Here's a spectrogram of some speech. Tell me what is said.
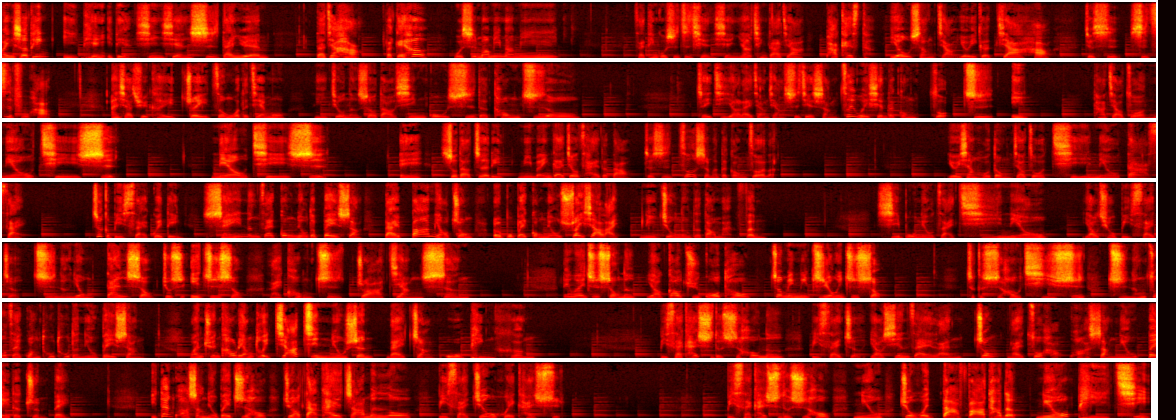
欢迎收听一天一点新鲜事单元。大家好，大家好，我是猫咪妈咪。在听故事之前，先邀请大家，Podcast 右上角有一个加号，就是十字符号，按下去可以追踪我的节目，你就能收到新故事的通知哦。这一集要来讲讲世界上最危险的工作之一。它叫做牛骑士。牛骑士，诶，说到这里，你们应该就猜得到这是做什么的工作了。有一项活动叫做骑牛大赛，这个比赛规定，谁能在公牛的背上待八秒钟而不被公牛摔下来，你就能得到满分。西部牛仔骑牛。要求比赛者只能用单手，就是一只手来控制抓缰绳，另外一只手呢，要高举过头，证明你只用一只手。这个时候，骑士只能坐在光秃秃的牛背上，完全靠两腿夹紧牛身来掌握平衡。比赛开始的时候呢，比赛者要先在栏中来做好跨上牛背的准备。一旦跨上牛背之后，就要打开闸门喽，比赛就会开始。比赛开始的时候，牛就会大发它的牛脾气，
